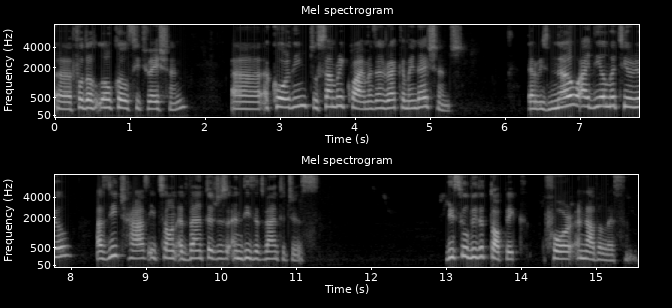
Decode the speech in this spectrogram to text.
uh, for the local situation uh, according to some requirements and recommendations. There is no ideal material as each has its own advantages and disadvantages. This will be the topic for another lesson.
